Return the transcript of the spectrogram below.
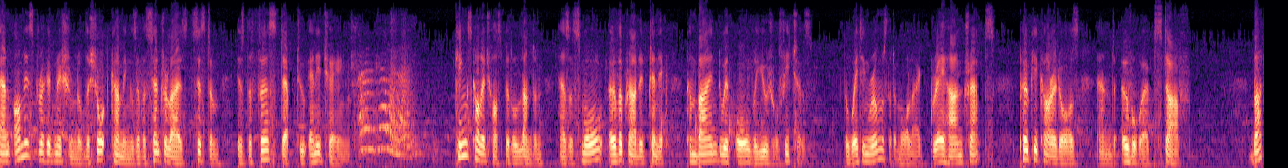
An honest recognition of the shortcomings of a centralised system is the first step to any change. King's College Hospital, London, has a small, overcrowded clinic combined with all the usual features. The waiting rooms that are more like greyhound traps, poky corridors, and overworked staff. But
